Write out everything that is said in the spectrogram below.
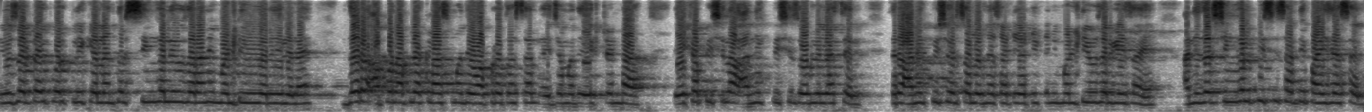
युजर टाईपवर क्लिक केल्यानंतर सिंगल युजर आणि मल्टी युजर दिलेला आहे. जर आपण आपल्या क्लासमध्ये वापरत असाल याच्यामध्ये एक्सटेंडा एका पीसीला अनेक पीसी जोडलेले असेल तर अनेक पीसीवर चालवण्यासाठी या ठिकाणी मल्टी युजर घ्यायचा आहे. आणि जर सिंगल पीसी साठी पाहिजे असेल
